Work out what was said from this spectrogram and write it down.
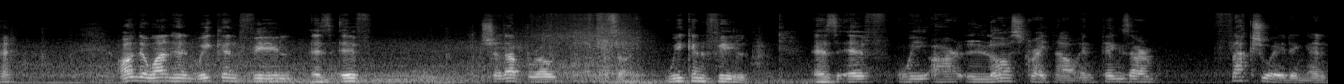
on the one hand, we can feel as if, shut up, road, sorry, we can feel as if we are lost right now and things are fluctuating and,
